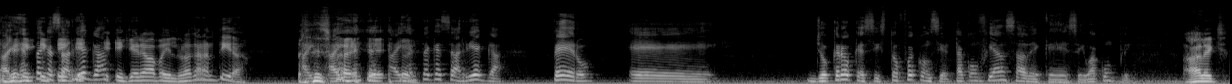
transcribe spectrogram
Hay y- gente y- que se arriesga. ¿Y, quién le va a pedir una garantía? Hay, hay gente, hay gente que se arriesga, pero eh, yo creo que Sisto fue con cierta confianza de que se iba a cumplir. Alex,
